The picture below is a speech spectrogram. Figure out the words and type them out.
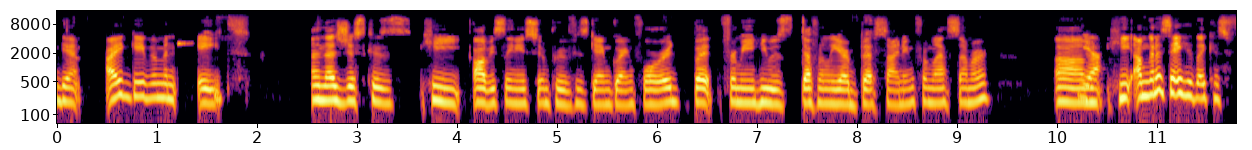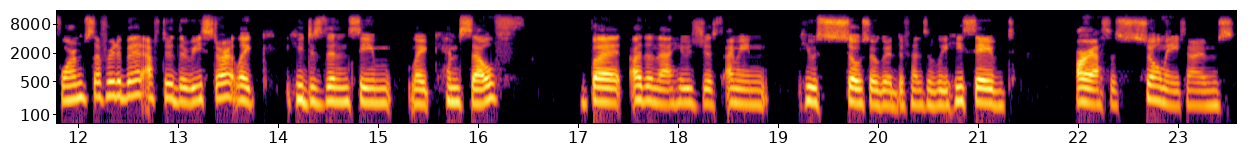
Yeah, I gave him an eight, and that's just because he obviously needs to improve his game going forward. But for me, he was definitely our best signing from last summer. Um, Yeah. he I'm gonna say his like his form suffered a bit after the restart. Like he just didn't seem like himself. But other than that, he was just I mean he was so so good defensively. He saved our asses so many times.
